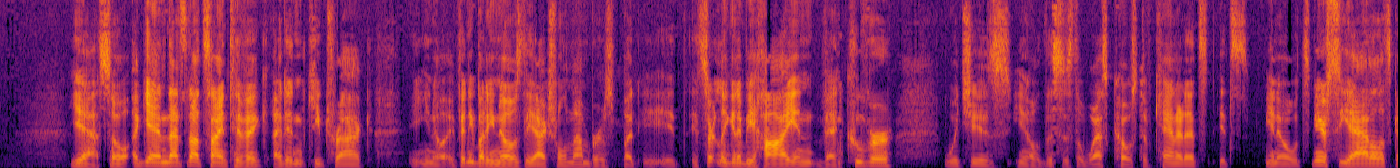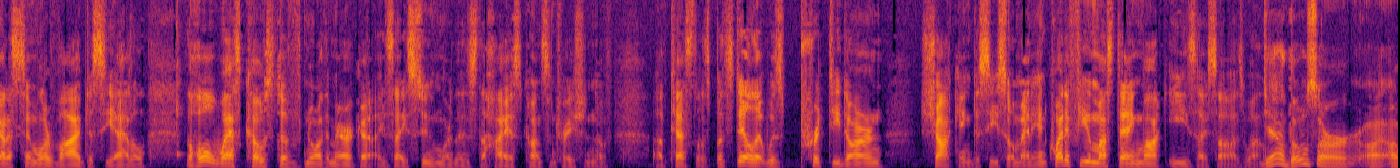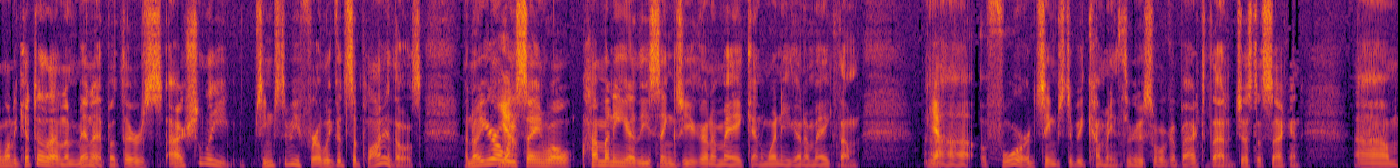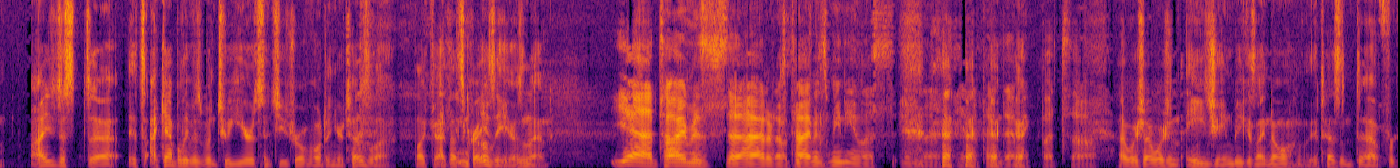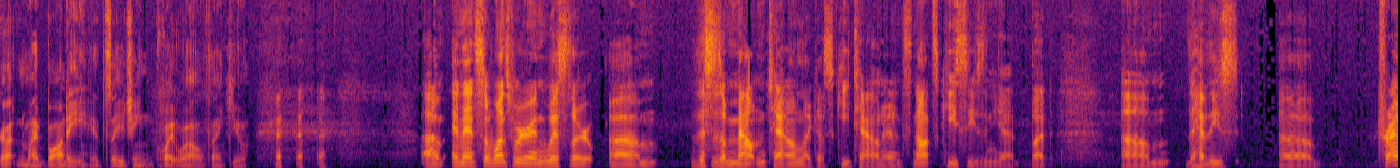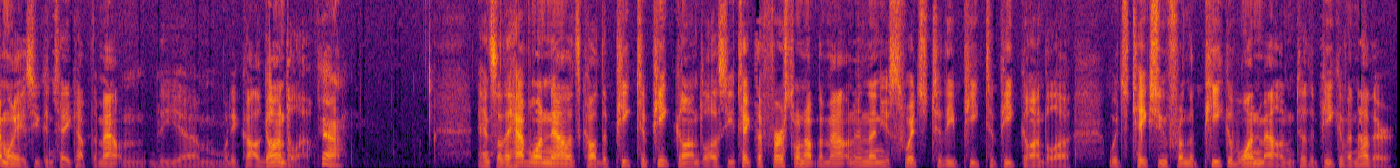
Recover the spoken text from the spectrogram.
Yeah. So again, that's not scientific. I didn't keep track. You know, if anybody knows the actual numbers, but it, it's certainly going to be high in Vancouver, which is, you know, this is the west coast of Canada. It's, it's, you know, it's near Seattle. It's got a similar vibe to Seattle. The whole west coast of North America is, I assume, where there's the highest concentration of, of Teslas. But still, it was pretty darn shocking to see so many, and quite a few Mustang Mach E's I saw as well. Yeah, those are, I, I want to get to that in a minute, but there's actually seems to be fairly good supply of those. I know you're always Yeah. saying, well, how many of these things are you going to make and when are you going to make them? Yeah. Uh, Ford seems to be coming through, so we'll get back to that in just a second. Um, I just, uh, it's, I can't believe it's been two years since you drove out in your Tesla. Like, uh, that's crazy, isn't it? Yeah, time is uh, I don't know. Time is meaningless in the in the pandemic, but uh, I wish I wasn't aging because I know it hasn't uh, forgotten my body. It's aging quite well, thank you. Um, and then, so once we were in Whistler, um, this is a mountain town, like a ski town, and it's not ski season yet, but um, they have these uh, tramways you can take up the mountain. The um, what do you call it? gondola? Yeah. And so they have one now that's called the peak to peak gondola. So you take the first one up the mountain and then you switch to the peak to peak gondola, which takes you from the peak of one mountain to the peak of another.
